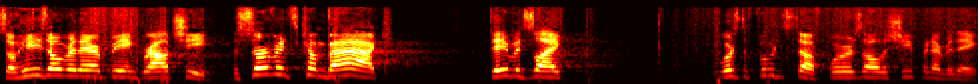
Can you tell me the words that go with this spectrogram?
So he's over there being grouchy. The servants come back. David's like, Where's the food stuff? Where's all the sheep and everything?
